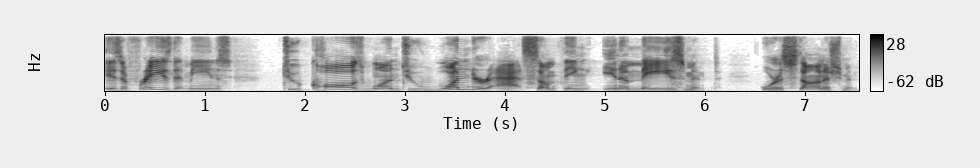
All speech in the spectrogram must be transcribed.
is a phrase that means to cause one to wonder at something in amazement or astonishment.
